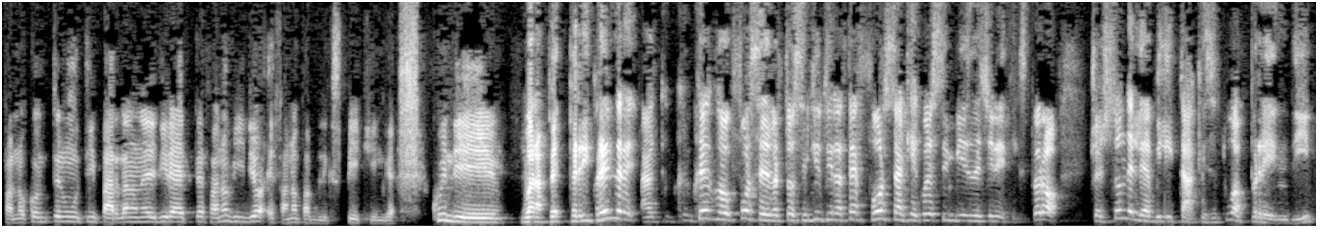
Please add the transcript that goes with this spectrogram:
fanno contenuti, parlano nelle dirette, fanno video e fanno public speaking. Quindi... Guarda, per, per riprendere, forse di aver sentito dire a te, forse anche questo in Business Genetics, però cioè, ci sono delle abilità che se tu apprendi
